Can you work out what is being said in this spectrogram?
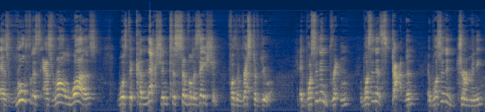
as ruthless as Rome was, was the connection to civilization for the rest of Europe. It wasn't in Britain, it wasn't in Scotland, it wasn't in Germany,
